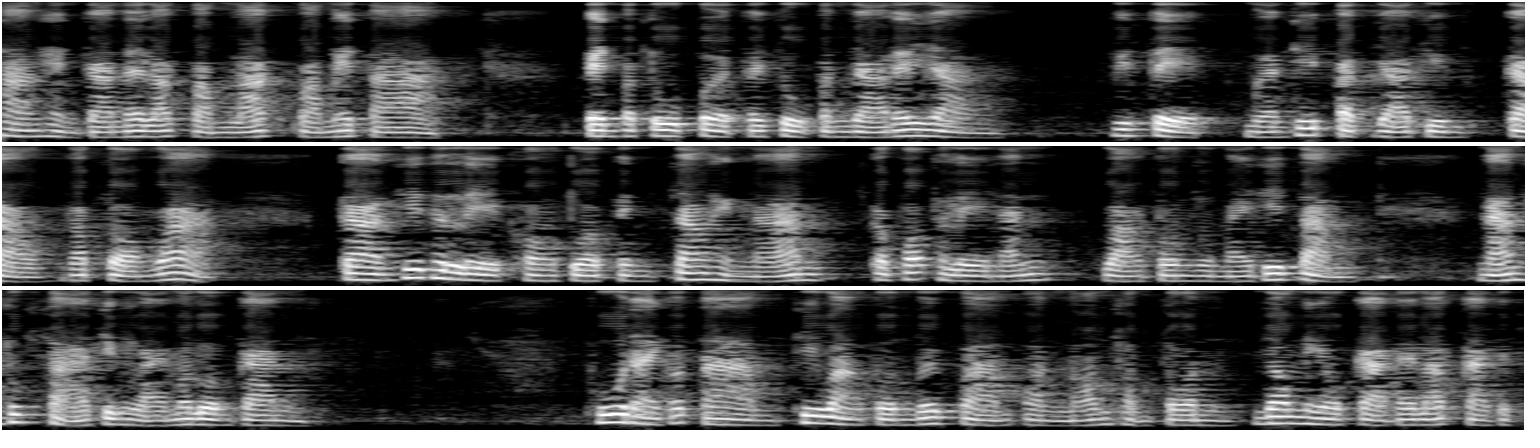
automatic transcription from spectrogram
ทางแห่งการได้รับความรักความเมตตา เป็นประตูเปิดไปสู่ปัญญาได้อย่าง วิเศษเหมือนที่ปรัชญาจีนกล่าว รับรองว่า การที่ทะเลคลองตัวเป็นเจ้าแห่งน้ำก็เพราะทะเลนั้นวางตนอยู่ในที่ต่ำน้ำทุกสายจึงไหลมารวมกัน ผู้ใดก็ตามที่วางตนด้วยความอ่อนน้อมถ่อมตน ย่อมมีโอกาสได้รับการศึก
